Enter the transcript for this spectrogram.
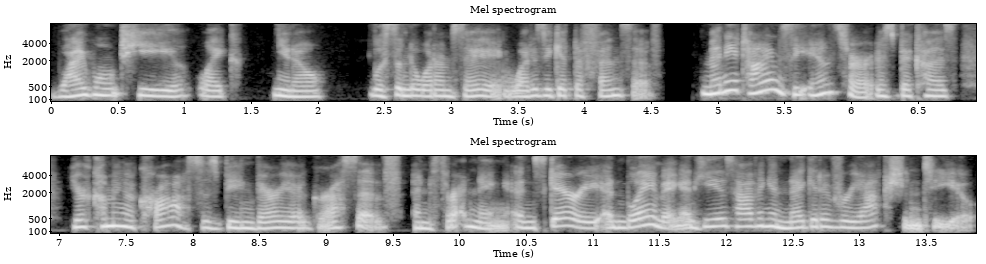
Why won't he, like, you know, listen to what I'm saying? Why does he get defensive? Many times the answer is because you're coming across as being very aggressive and threatening and scary and blaming, and he is having a negative reaction to you.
